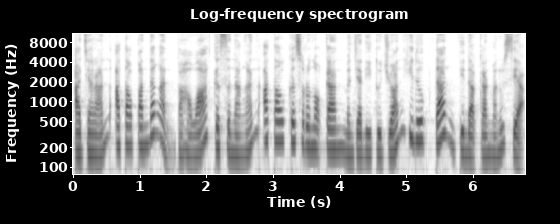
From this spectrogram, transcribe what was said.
ajaran atau pandangan bahawa kesenangan atau keseronokan menjadi tujuan hidup dan tindakan manusia.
